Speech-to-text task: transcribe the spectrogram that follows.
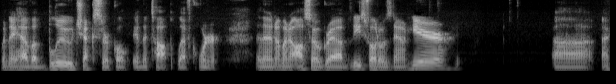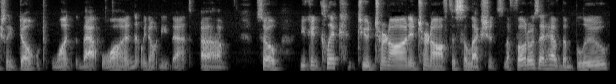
when they have a blue check circle in the top left corner. And then I'm going to also grab these photos down here uh, actually don't want that one. We don't need that. Um, so you can click to turn on and turn off the selections. The photos that have the blue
